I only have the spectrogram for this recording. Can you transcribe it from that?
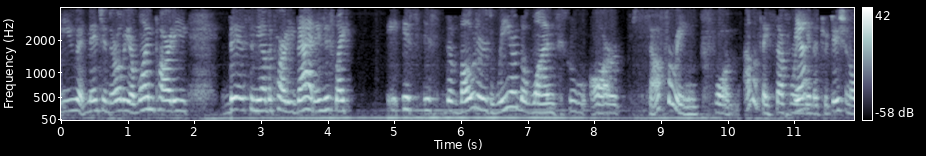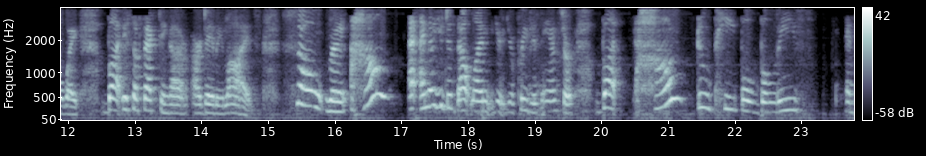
you had mentioned earlier, one party this and the other party that and it's like it's, it's the voters, we are the ones who are suffering from, I would say suffering yeah. in a traditional way, but it's affecting our, our daily lives. So right. how, I know you just outlined your, your previous answer, but how do people believe and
